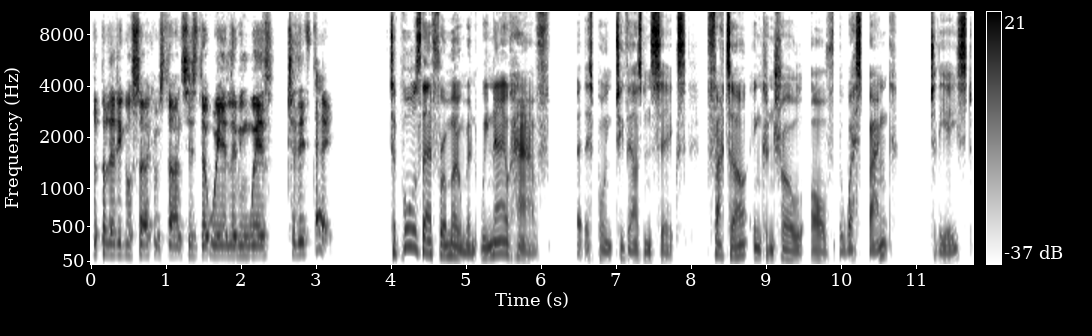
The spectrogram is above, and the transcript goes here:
the political circumstances that we're living with to this day. To pause there for a moment, we now have, at this point, 2006, Fatah in control of the West Bank to the east,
